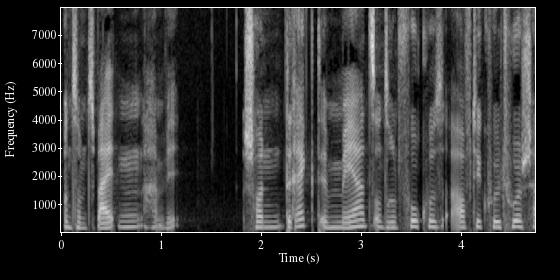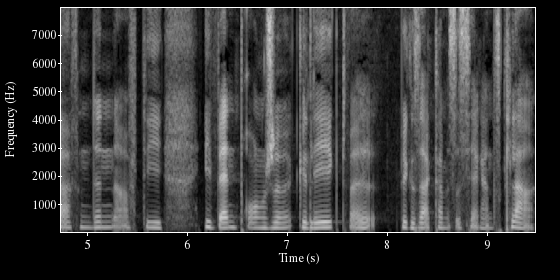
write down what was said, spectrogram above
Und zum Zweiten haben wir schon direkt im März unseren Fokus auf die Kulturschaffenden, auf die Eventbranche gelegt, weil wir gesagt haben, es ist ja ganz klar,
